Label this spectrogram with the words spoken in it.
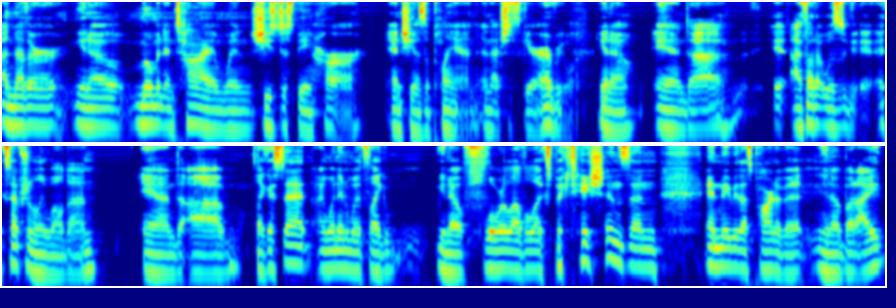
another, you know, moment in time when she's just being her and she has a plan and that should scare everyone, you know? And, uh, it, I thought it was exceptionally well done. And, uh, like I said, I went in with like, you know, floor level expectations and, and maybe that's part of it, you know, but I,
